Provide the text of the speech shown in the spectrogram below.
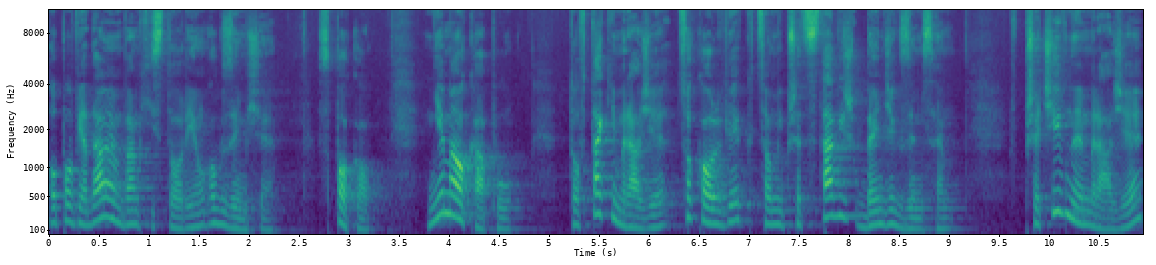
opowiadałem Wam historię o Gzymsie. Spoko. Nie ma okapu. To w takim razie cokolwiek, co mi przedstawisz, będzie Gzymsem. W przeciwnym razie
